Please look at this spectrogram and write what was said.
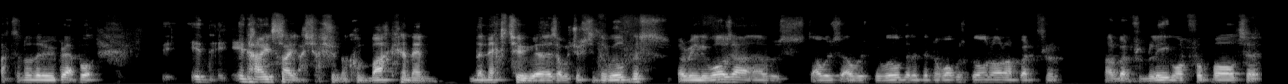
that's another regret. But in in hindsight, I, sh- I shouldn't have come back. And then the next two years, I was just in the wilderness. I really was. I, I was I was I was bewildered. I didn't know what was going on. I went from I went from League One football to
